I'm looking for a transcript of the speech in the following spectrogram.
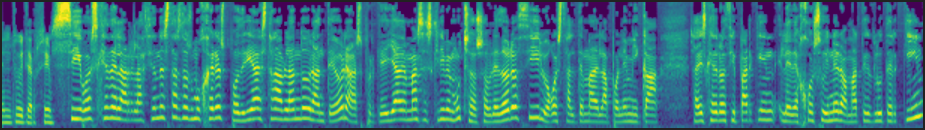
en Twitter, sí. Sí, pues que de la relación de estas dos mujeres podría estar hablando durante horas, porque ella además escribe mucho sobre Dorothy, luego está el tema de la polémica. Sabéis que Dorothy Parkin le dejó su dinero a Martin Luther King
